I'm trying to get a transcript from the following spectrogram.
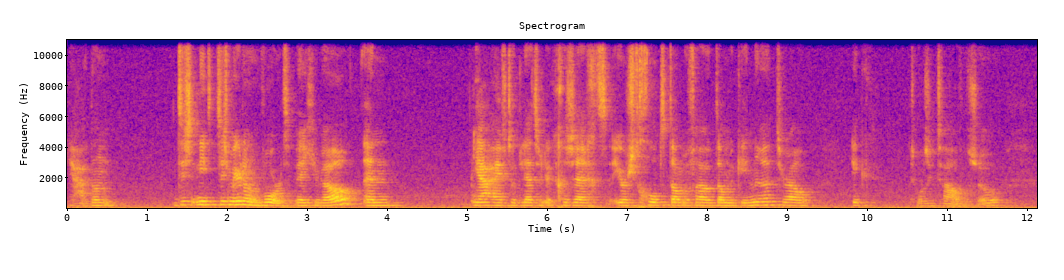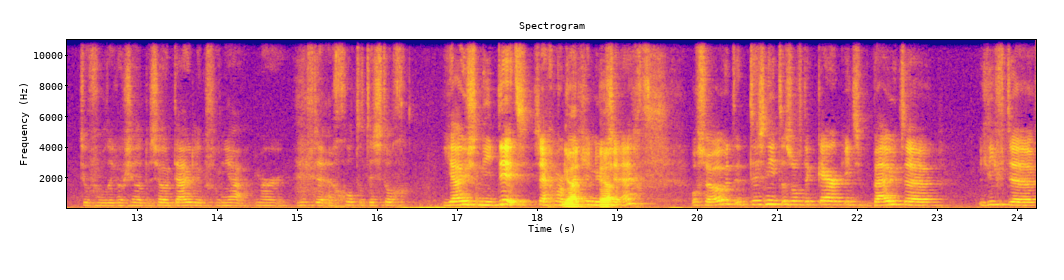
Ja, dan... Het is, niet, het is meer dan een woord, weet je wel. En ja, hij heeft ook letterlijk gezegd, eerst God, dan mijn vrouw, dan mijn kinderen. Terwijl ik, toen was ik twaalf of zo, toen voelde ik ook zo, zo duidelijk van ja, maar liefde en God, dat is toch juist niet dit, zeg maar, Ja, wat je nu ja. zegt. Of zo. Het, het is niet alsof de kerk iets buiten liefde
